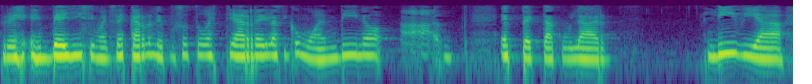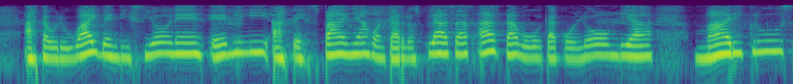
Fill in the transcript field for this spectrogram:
pero es, bellísimo. Entonces Carlos le puso todo este arreglo así como andino, ¡ah! espectacular. Livia, hasta Uruguay, bendiciones. Emily, hasta España. Juan Carlos Plazas, hasta Bogotá, Colombia. Mari Cruz,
